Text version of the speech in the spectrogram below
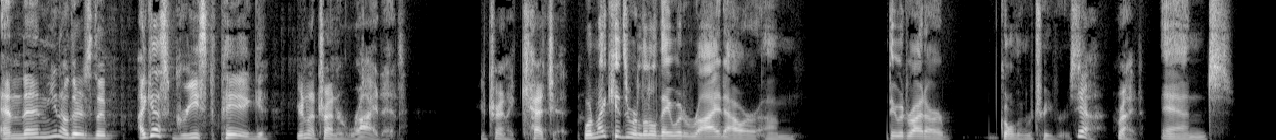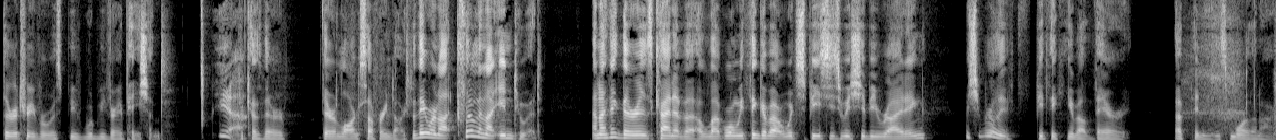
and then you know there's the i guess greased pig you're not trying to ride it you're trying to catch it When my kids were little, they would ride our um, they would ride our golden retrievers. yeah right and the retriever was be, would be very patient yeah because they're they're long suffering dogs, but they were not clearly not into it. And I think there is kind of a, a level when we think about which species we should be riding, we should really be thinking about their opinions more than ours.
